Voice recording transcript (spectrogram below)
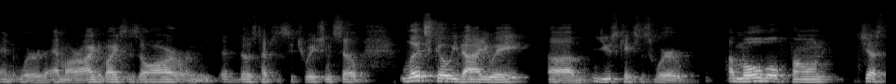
and where the MRI devices are, or those types of situations. So, let's go evaluate um, use cases where a mobile phone just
